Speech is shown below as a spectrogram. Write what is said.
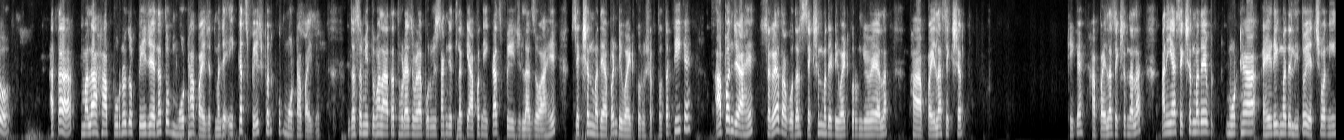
तो आता मला हा पूर्ण जो पेज आहे ना तो मोठा पाहिजेत. म्हणजे एकच पेज पण खूप मोठा पाहिजे जसं मी तुम्हाला आता थोड्याच वेळापूर्वी सांगितलं की आपण एकाच पेजला जो आहे सेक्शनमध्ये आपण डिवाइड करू शकतो. तर ठीक आहे. आपण जे आहे सगळ्यात अगोदर सेक्शनमध्ये डिवाइड करून घेऊया याला. हा पहिला सेक्शन ठीक आहे. हा पहिला सेक्शन झाला. आणि या सेक्शनमध्ये मोठ्या हेडिंगमध्ये लिहितो एच वन ही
